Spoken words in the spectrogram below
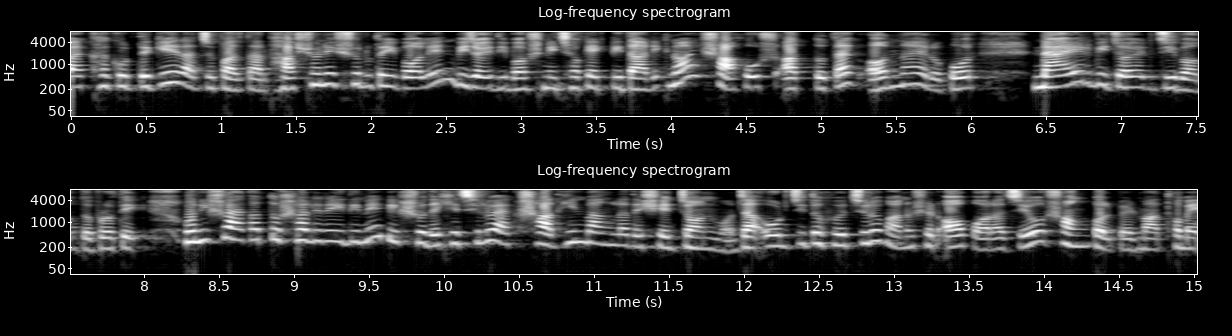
ব্যাখ্যা করতে গিয়ে রাজ্যপাল তার ভাষণের শুরুতেই বলেন, বিজয় দিবস নিছক একটি তারিখ নয়, সাহস, আত্মত্যাগ, অন্যায়ের ওপর ন্যায়ের বিজয়ের জীবন্ত প্রতীক। উনিশশো একাত্তর সালের এই দিনে বিশ্ব দেখেছিল এক স্বাধীন বাংলাদেশের জন্ম, যা অর্জিত হয়েছিল মানুষের অপরাজেয় সংকল্পের মাধ্যমে।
